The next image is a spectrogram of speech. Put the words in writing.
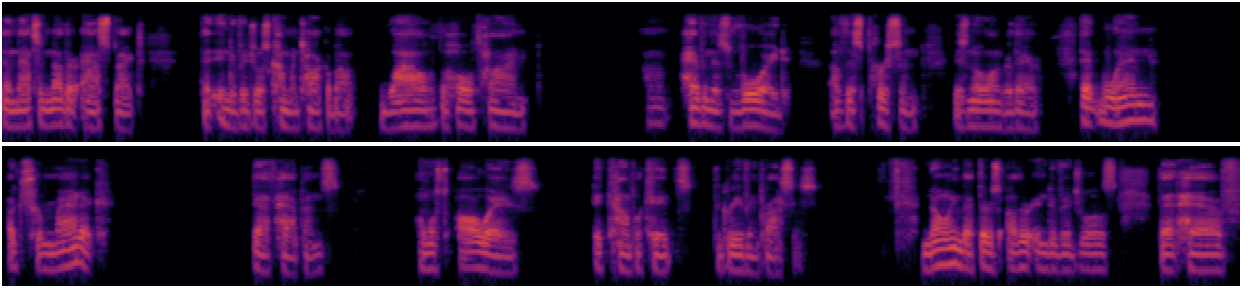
then that's another aspect that individuals come and talk about while the whole time um, having this void of this person is no longer there. That when a traumatic death happens, almost always it complicates the grieving process. Knowing that there's other individuals that have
